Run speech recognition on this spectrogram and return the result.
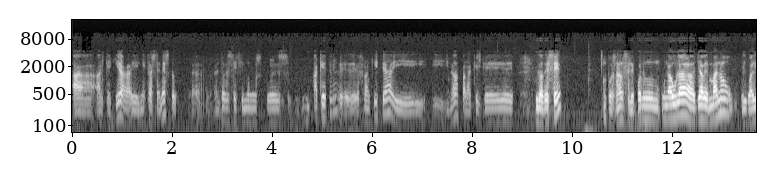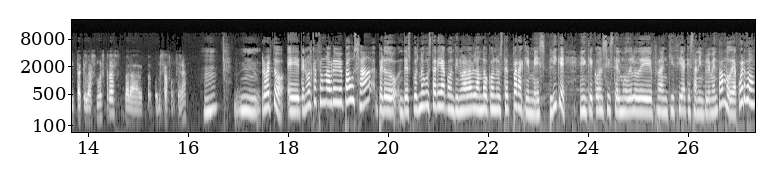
al que quiera iniciarse en esto. Entonces hicimos pues un paquete de, franquicia y, y, nada, para aquel que lo desee, pues nada, se le pone un, aula llave en mano, igualita que las nuestras, para ponerse a funcionar. Mm, Roberto, eh, tenemos que hacer una breve pausa, pero después me gustaría continuar hablando con usted para que me explique en qué consiste el modelo de franquicia que están implementando, ¿de acuerdo?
